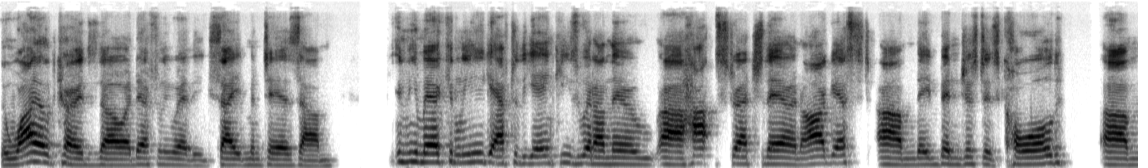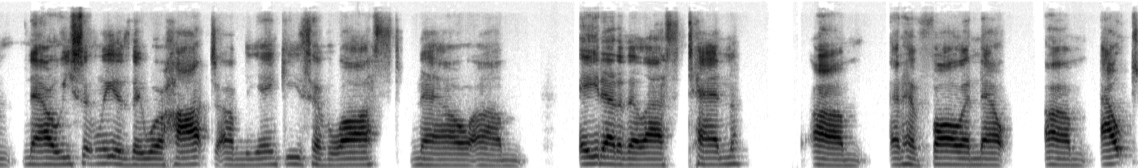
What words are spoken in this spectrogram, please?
the wild cards though are definitely where the excitement is. Um, in the American League after the Yankees went on their uh, hot stretch there in August. Um, they've been just as cold um, now, recently, as they were hot, um, the Yankees have lost now um, eight out of their last 10 um, and have fallen now um, out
